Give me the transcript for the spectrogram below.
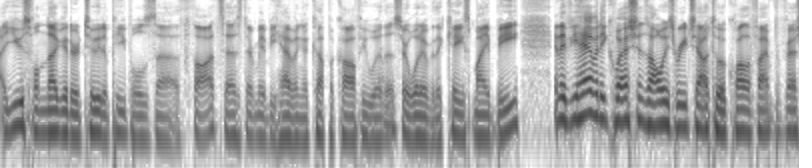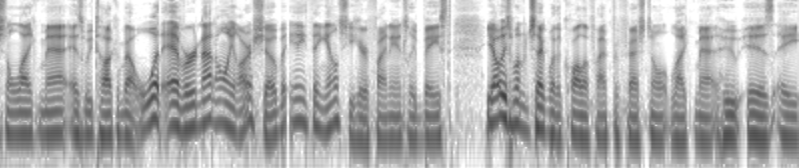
a useful nugget or two to people's uh, thoughts as they're maybe having a cup of coffee with us or whatever the case might be. And if you have any questions, always reach out to a qualified professional like Matt as we talk about whatever, not only our show but anything else you hear financially based. You always want to check with a qualified professional like Matt, who is a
